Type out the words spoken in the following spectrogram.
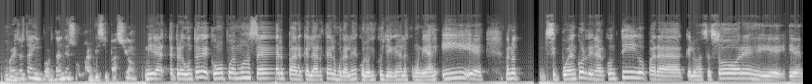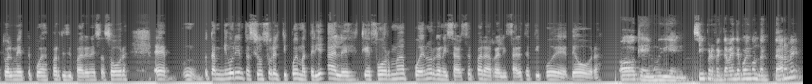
Por eso es tan importante su participación. Mira, te pregunto que cómo podemos hacer para que el arte de los murales ecológicos lleguen a las comunidades. Y eh, bueno, si pueden coordinar contigo para que los asesores y, eventualmente puedas participar en esas obras. Eh, también orientación sobre el tipo de materiales, qué forma pueden organizarse para realizar este tipo de, de obras. Ok, muy bien. Sí, perfectamente pueden contactarme.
